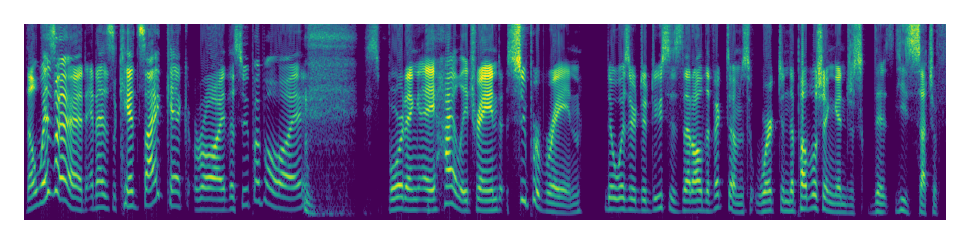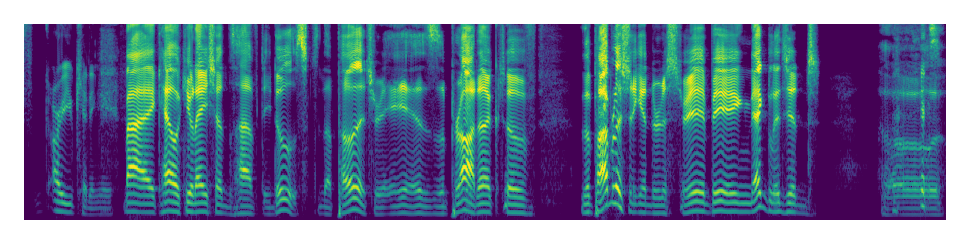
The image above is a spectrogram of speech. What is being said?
the wizard and his kid sidekick, Roy the Superboy. Sporting a highly trained super brain, the wizard deduces that all the victims worked in the publishing industry. This- He's such a. F- Are you kidding me? My calculations have deduced the poetry is a product of the publishing industry being negligent. Oh,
